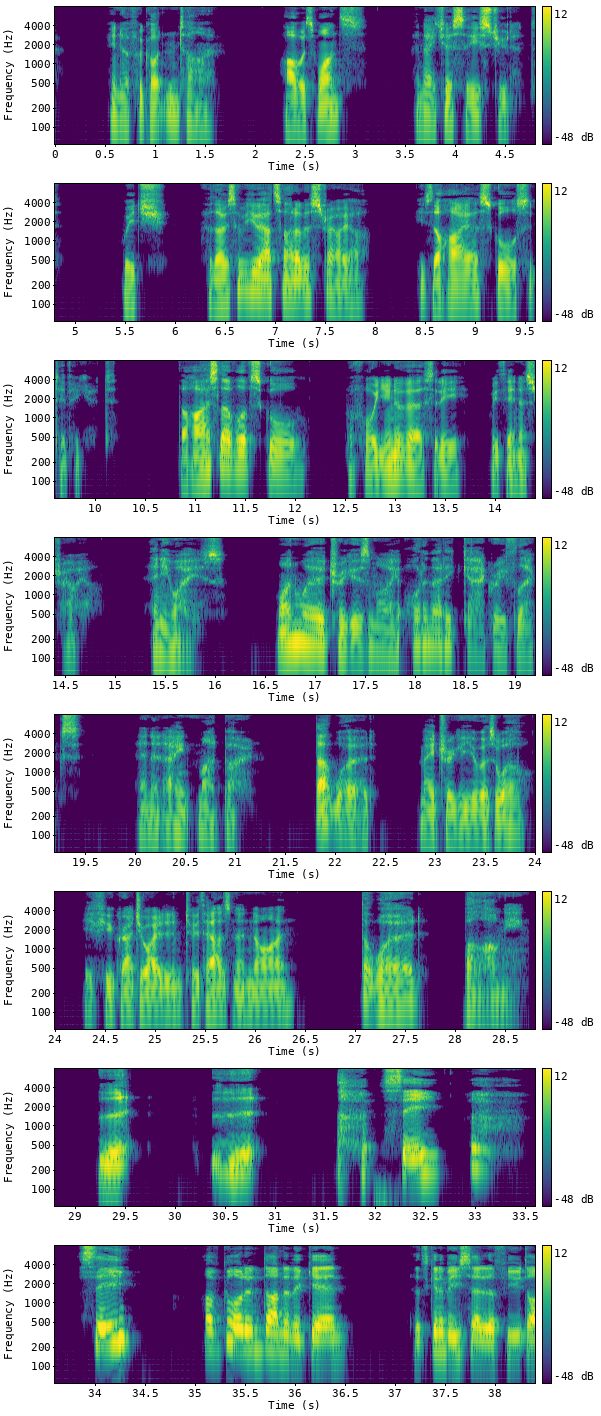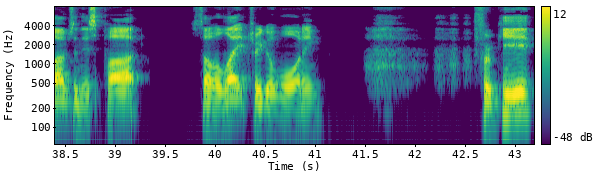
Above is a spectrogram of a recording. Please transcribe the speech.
in a forgotten time, I was once an HSC student, which for those of you outside of Australia, is the higher school certificate, the highest level of school before university within Australia. Anyways, one word triggers my automatic gag reflex, and it ain't mudbone. That word may trigger you as well if you graduated in 2009. The word belonging. See? See? I've gone and done it again. It's going to be said a few times in this part, so a late trigger warning. From here,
